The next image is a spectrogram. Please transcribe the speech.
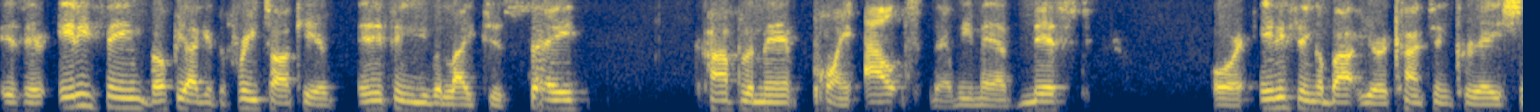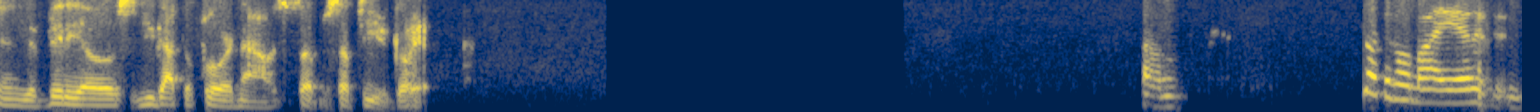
Is there anything, both of y'all get the free talk here, anything you would like to say compliment, point out that we may have missed, or anything about your content creation, your videos, you got the floor now. It's up, it's up to you. Go ahead. Um, nothing on my end.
